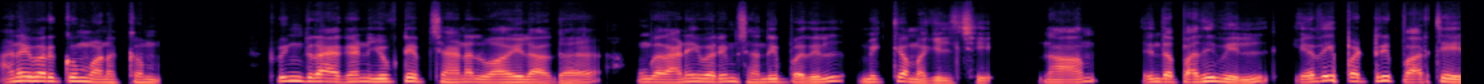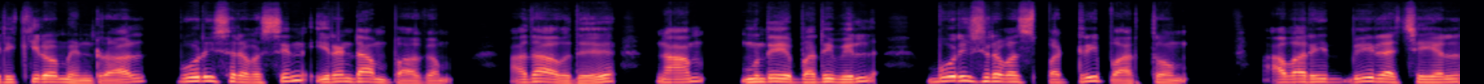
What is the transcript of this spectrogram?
அனைவருக்கும் வணக்கம். ட்விங் டிராகன் யூடியூப் சேனல் வாயிலாக உங்கள் அனைவரையும் சந்திப்பதில் மிக்க மகிழ்ச்சி. நாம் இந்த பதிவில் எதை பற்றி பார்க்க இருக்கிறோம் என்றால் பூரிசிரவஸின் இரண்டாம் பாகம். அதாவது நாம் முந்தைய பதிவில் பூரிசிரவஸ் பற்றி பார்த்தோம். அவரின் வீரச்செயல்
